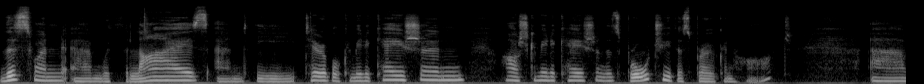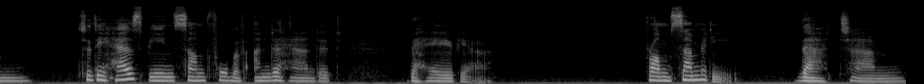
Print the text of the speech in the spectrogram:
this one um, with the lies and the terrible communication, harsh communication that's brought you this broken heart. Um, so there has been some form of underhanded behavior from somebody that um,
